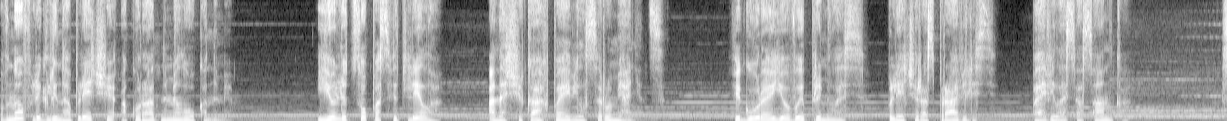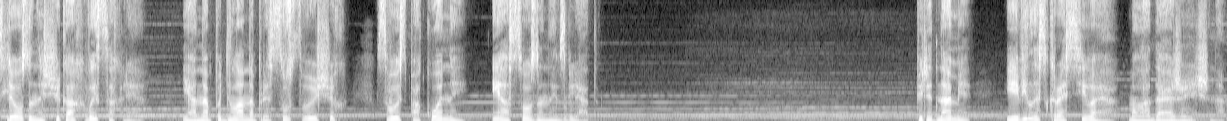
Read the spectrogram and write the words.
вновь легли на плечи аккуратными локонами. Ее лицо посветлело, а на щеках появился румянец. Фигура ее выпрямилась, плечи расправились, появилась осанка. Слезы на щеках высохли, и она подняла на присутствующих свой спокойный и осознанный взгляд. Перед нами явилась красивая молодая женщина.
